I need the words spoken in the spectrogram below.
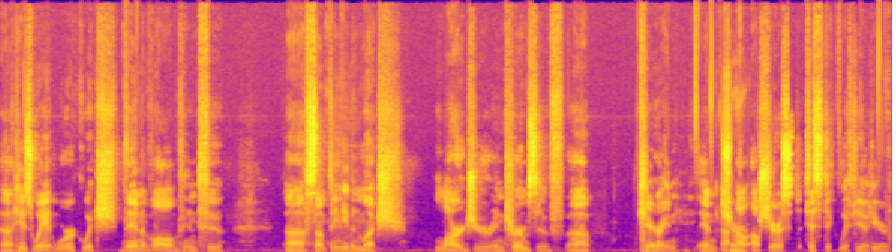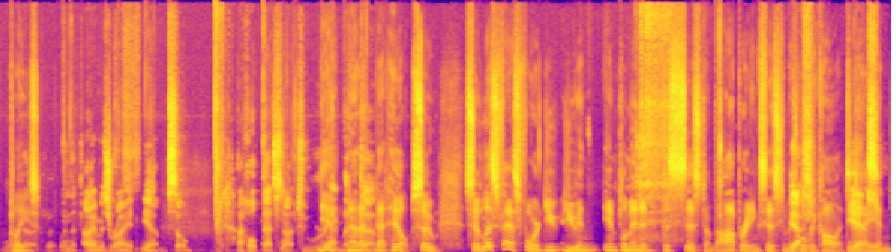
uh, his way at work, which then evolved into uh, something even much larger in terms of uh, caring. And sure. I'll, I'll, share a statistic with you here, when, please, when the time is right. Yeah. So. I hope that's not too wordy. Yeah, but, no, that, uh, that helps. So, so let's fast forward. You you in, implemented the system, the operating system is yes. what we call it today, yes. and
